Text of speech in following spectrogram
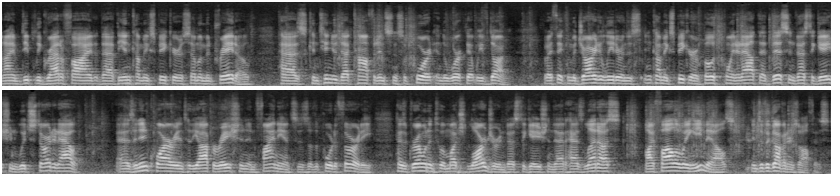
And I am deeply gratified that the incoming Speaker, Assemblyman Prieto, has continued that confidence and support in the work that we've done. But I think the Majority Leader and this incoming Speaker have both pointed out that this investigation, which started out as an inquiry into the operation and finances of the Port Authority has grown into a much larger investigation that has led us, by following emails, into the governor's office.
